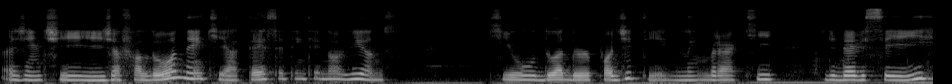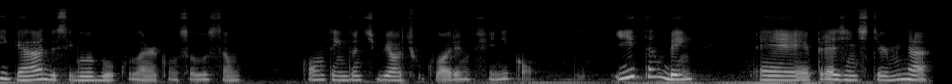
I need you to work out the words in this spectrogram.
a gente já falou, né, que é até 79 anos que o doador pode ter. Lembrar que ele deve ser irrigado esse globo ocular com solução contendo antibiótico cloranfenicol. E também, é, para a gente terminar,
